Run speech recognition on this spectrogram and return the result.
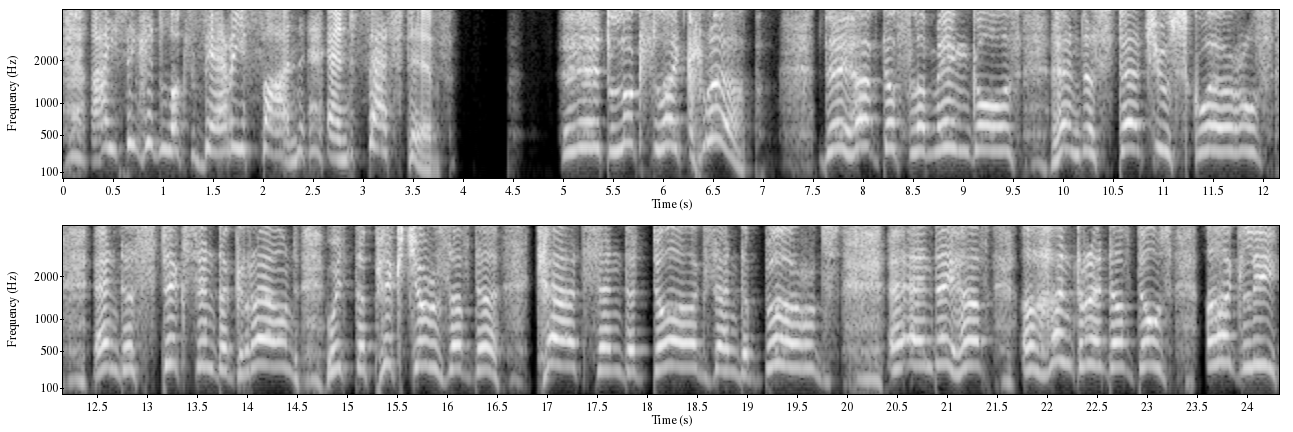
I think it looks very fun and festive. It looks like crap. They have the flamingos and the statue squirrels and the sticks in the ground with the pictures of the cats and the dogs and the birds. And they have a hundred of those ugly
